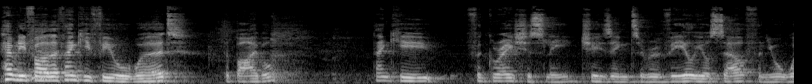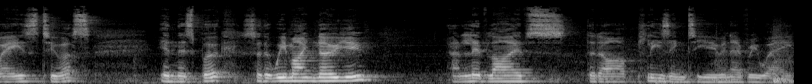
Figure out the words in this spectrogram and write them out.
Heavenly Father, thank you for your word, the Bible. Thank you for graciously choosing to reveal yourself and your ways to us in this book so that we might know you and live lives that are pleasing to you in every way.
